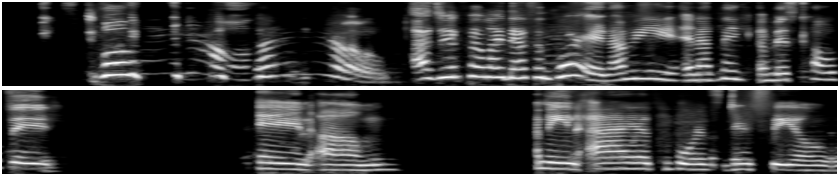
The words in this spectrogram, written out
well, thank you. Thank you. I just feel like that's important. I mean, and I think amidst COVID, and um, I mean, I of course do feel.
